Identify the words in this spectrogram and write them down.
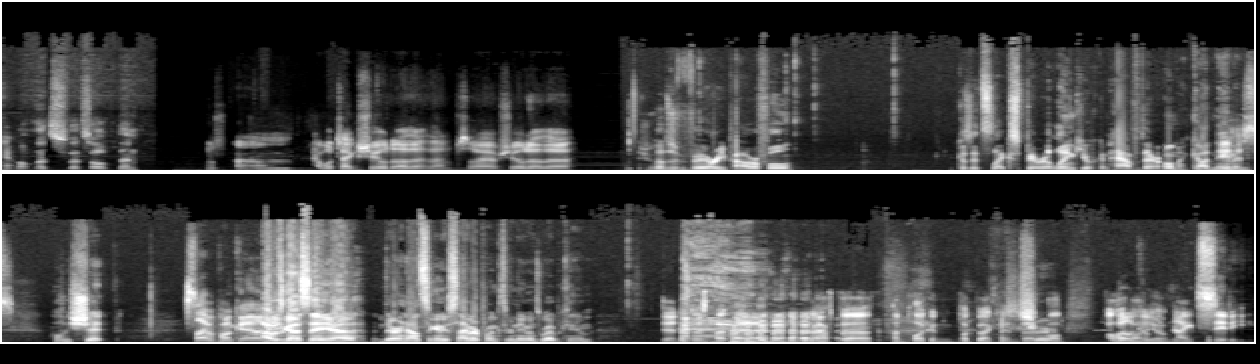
Yeah. Well, that's that's solved then. Um, I will take shield other then. So I have shield other. Shield Other is very powerful because it's like Spirit Link. You can have their. Oh my God, name it! Davis. Holy shit! Cyberpunk ARG. I was gonna say yeah. They're announcing a new Cyberpunk through Naaman's webcam. Did- Does I, I, I'm gonna have to unplug and plug back in, but Sure. I'll, I'll have Welcome audio. to Night City.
